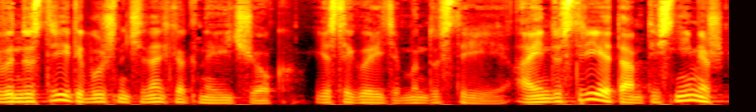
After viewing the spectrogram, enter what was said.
И в индустрии ты будешь начинать как новичок, если говорить об индустрии. А индустрия там, ты снимешь,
